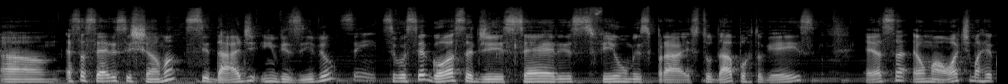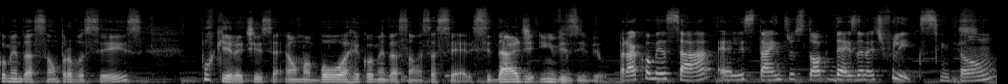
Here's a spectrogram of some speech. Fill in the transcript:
Um, essa série se chama Cidade Invisível. Sim. Se você gosta de séries, filmes para estudar português, essa é uma ótima recomendação para vocês. Por que, Letícia? É uma boa recomendação essa série, Cidade Invisível. Para começar, ela está entre os top 10 da Netflix. Então,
